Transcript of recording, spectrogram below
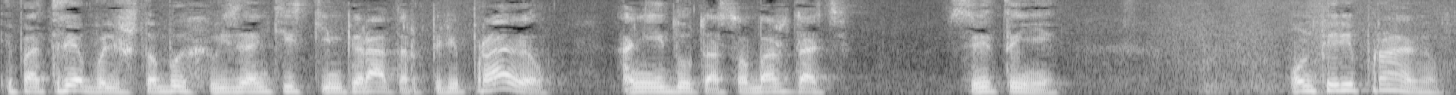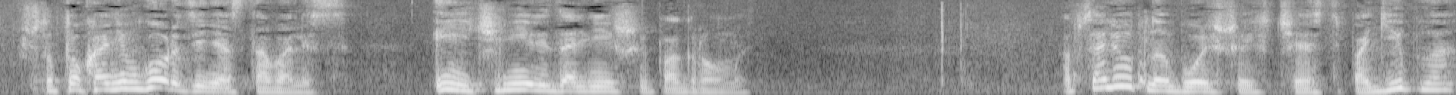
и потребовали, чтобы их византийский император переправил, они идут освобождать святыни – он переправил, что только они в городе не оставались и не чинили дальнейшие погромы. Абсолютно большая их часть погибла,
